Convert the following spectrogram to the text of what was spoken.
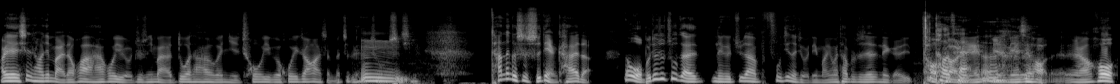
而且现场你买的话，还会有就是你买的多，他还会给你抽一个徽章啊什么之类的这种事嗯情。他那个是十点开的，那我不就是住在那个巨蛋附近的酒店嘛？因为他不是那个套票联联联系好的，然后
